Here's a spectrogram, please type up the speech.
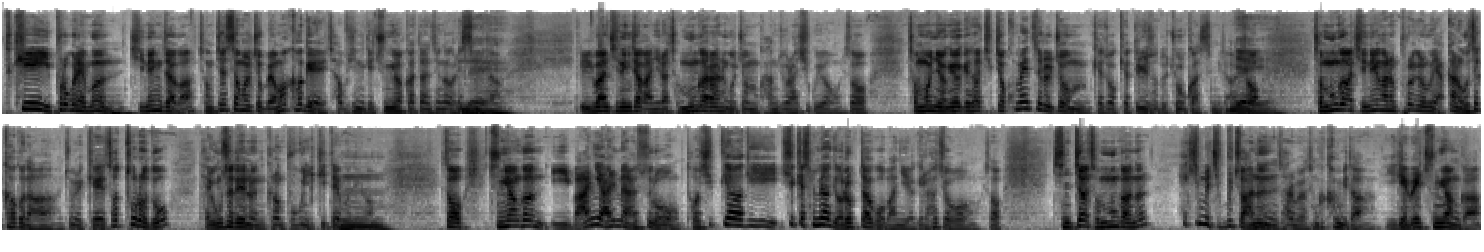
특히 이 프로그램은 진행자가 정체성을 좀 명확하게 잡으시는 게 중요할 것 같다는 생각을 했습니다. 네. 일반 진행자가 아니라 전문가라는 걸 좀 강조를 하시고요. 그래서 전문 영역에서 직접 코멘트를 좀 계속 곁들이셔도 좋을 것 같습니다. 그래서 예, 예. 전문가가 진행하는 프로그램은 약간 어색하거나 좀 이렇게 서투러도 다 용서되는 그런 부분이 있기 때문에요. 음. 그래서 중요한 건 이 많이 알면 알수록 더 쉽게 하기 쉽게 설명하기 어렵다고 많이 얘기를 하죠. 그래서 진짜 전문가는 핵심을 짚을 줄 아는 사람이라고 생각합니다. 이게 왜 중요한가?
